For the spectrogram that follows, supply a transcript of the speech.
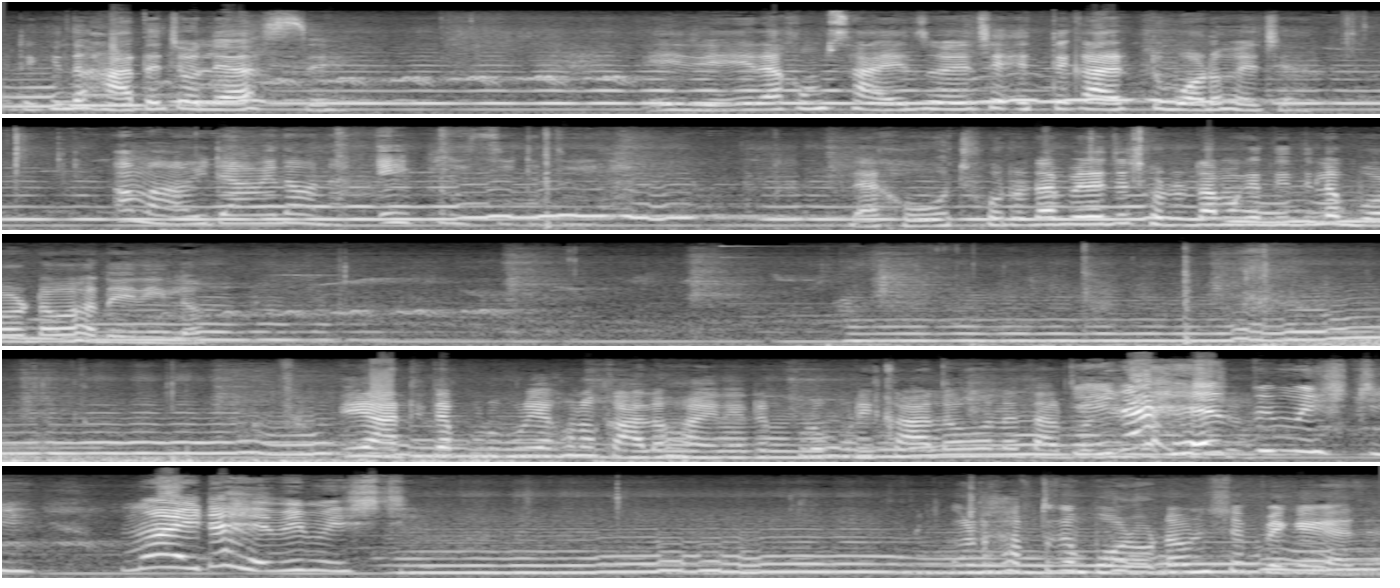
এটা কিন্তু হাতে চলে আসছে। এই যে এরকম সাইজ হয়েছে এর থেকে আর একটু বড় হয়েছে। দেখো ও ছোটটা পেরেছে ছোটটা আমাকে দিয়ে দিল বড়টাও দিয়ে নিল। এই আটিটা পুরোপুরি এখনও কালো হয়নি এটা পুরোপুরি কালো হলে তারপর এটা হেভি মিষ্টি। মা এটা হেভি মিষ্টি। ওটা সব থেকে বড় ওটাও নিশ্চয় পেকে গেছে।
